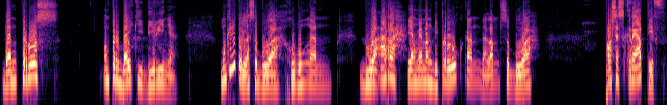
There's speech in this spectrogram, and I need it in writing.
dan terus memperbaiki dirinya. Mungkin itu adalah sebuah hubungan dua arah yang memang diperlukan dalam sebuah proses kreatif.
